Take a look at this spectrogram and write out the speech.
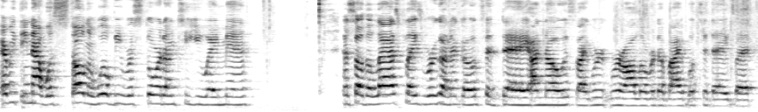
everything that was stolen, will be restored unto you. Amen. And so the last place we're going to go today, I know it's like we're, we're all over the Bible today, but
